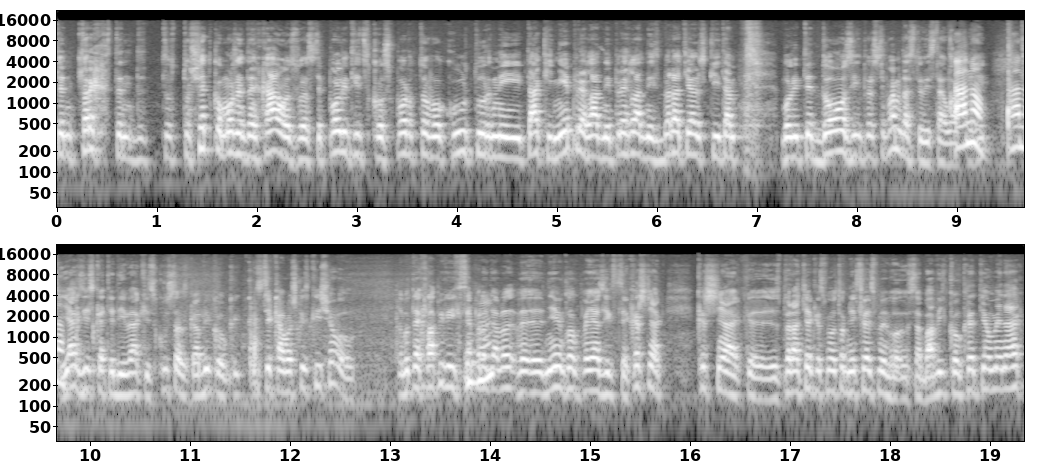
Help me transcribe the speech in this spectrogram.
ten trh, ten, to, to všetko možné, ten chaos, vlastne politicko, sportovo, kultúrny, taký neprehľadný, prehľadný, zberateľský, tam boli tie dózy, proste pamätáš tú výstavu? Áno, áno. Jak získate diváky, skúsa s Gabikou, ste kamošky s Klišovou? Lebo ten chlapík ich chce mm-hmm. predať, neviem koľko peniazí chce. Kršňák, Kršňák, e, zberateľ, keď sme o tom nechceli sme sa baviť konkrétne o menách,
